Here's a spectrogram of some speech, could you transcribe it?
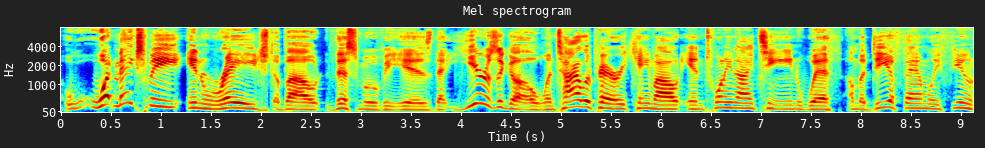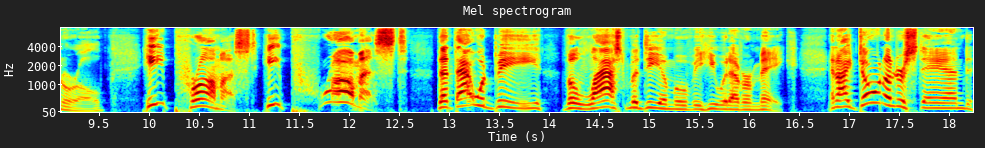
What makes me enraged about this movie is that years ago, when Tyler Perry came out in 2019 with A Madea Family Funeral, he promised, he promised that that would be the last Madea movie he would ever make. And I don't understand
